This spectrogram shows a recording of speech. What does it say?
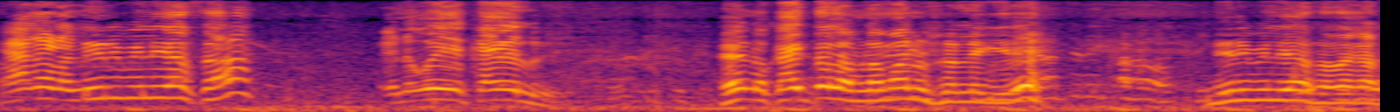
ಸಗಡ ನೀರು ಬಿಲಿಯಾಸ ಏನು ಒಯ್ಯ ಕೈಲು ಏನು ಕಾಯ್ತಲ್ಲ ನಮ್ಮ ಮನುಷ್ಯ ಅಲ್ಲಿಗಿದೆ ನೀರು ಬಿಲಿಯಾಸ ಸಗಡ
